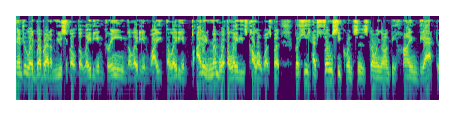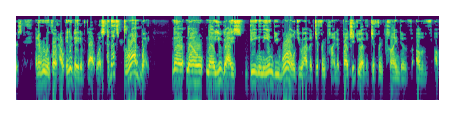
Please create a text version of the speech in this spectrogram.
Andrew Lloyd Webber had a musical, The Lady in Green, The Lady in White, The Lady in I don't even remember what the lady's color was, but but he had film sequences going on behind the actors, and everyone thought how innovative that was. And that's Broadway. Now, now, now, you guys being in the indie world, you have a different kind of budget. You have a different kind of of, of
